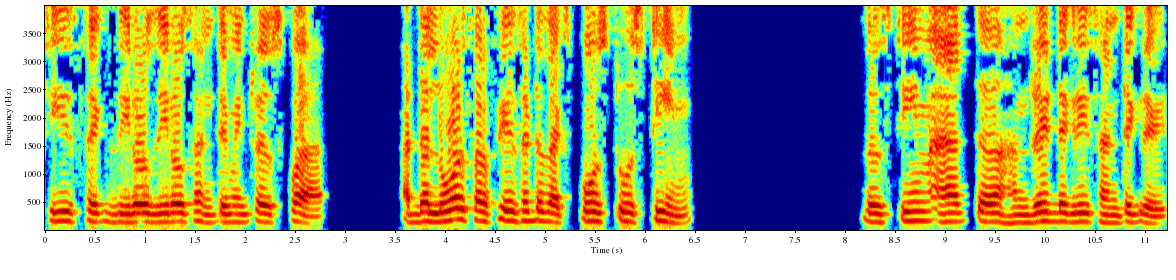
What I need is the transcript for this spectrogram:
3600 centimeter square. At the lower surface, it is exposed to steam the steam at 100 uh, degrees centigrade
